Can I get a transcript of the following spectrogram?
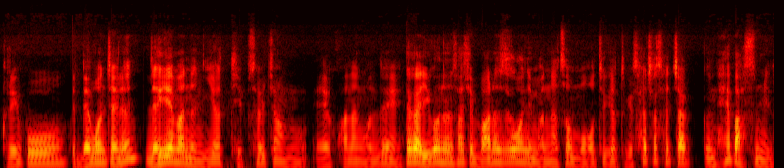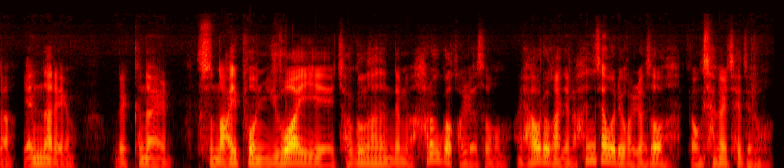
그리고 네 번째는 4개 맞는 이어팁 설정에 관한 건데 제가 이거는 사실 많은 수건이 만나서 뭐 어떻게 어떻게 살짝살짝은 해봤습니다. 옛날에요. 근데 그날 무슨 아이폰 UI에 적응하는 데만 하루가 걸려서 아니 하루가 아니라 한 세월이 걸려서 영상을 제대로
